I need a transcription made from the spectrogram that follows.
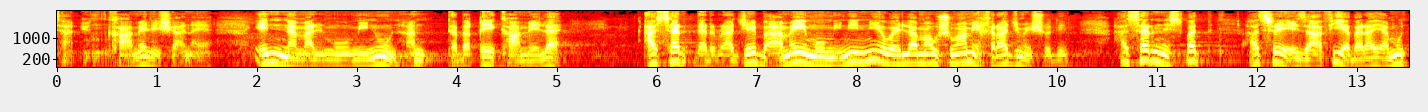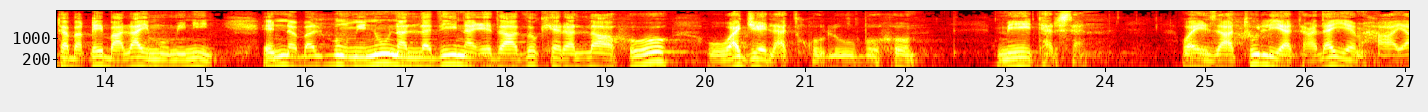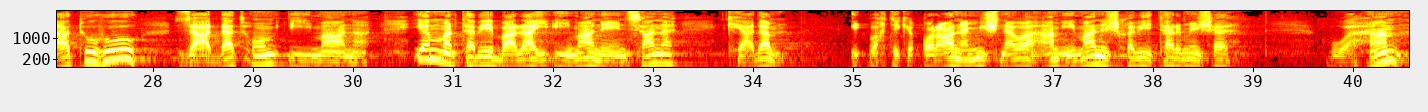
کامل شانه. انما المؤمنون هم طبقه کامله. اثر در رجع به همه مؤمنین نیه و الا ما و شما اخراج می شدیم اثر نسبت اثر اضافیه برای امو طبقه بالای مؤمنین انما المؤمنون الذين اذا ذکر الله وجلت قلوبهم. می ترسن و اذا تلیت علیهم حیاته زادتهم ایمانا. یه مرتبه بالای ایمان انسانه که آدم وقتی که قرآن میشنوه هم ایمانش قوی تر میشه و هم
